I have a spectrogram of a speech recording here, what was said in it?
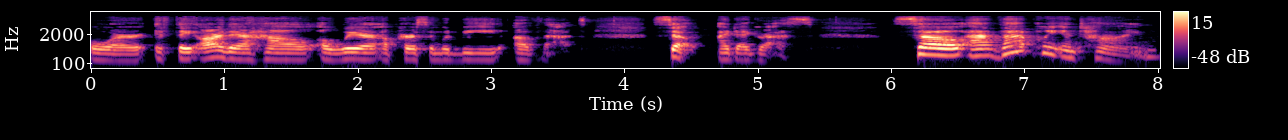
or if they are there, how aware a person would be of that. So I digress. So at that point in time,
